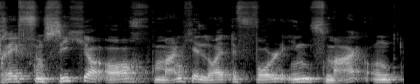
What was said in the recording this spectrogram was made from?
treffen sicher auch manche Leute voll ins Mark und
